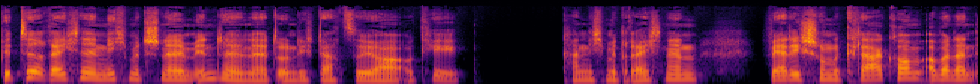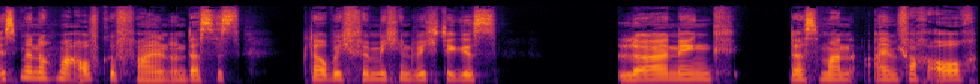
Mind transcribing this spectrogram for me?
Bitte rechne nicht mit schnellem Internet. Und ich dachte so, ja, okay, kann ich mit rechnen, werde ich schon mit klarkommen. Aber dann ist mir nochmal aufgefallen, und das ist, glaube ich, für mich ein wichtiges Learning, dass man einfach auch,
